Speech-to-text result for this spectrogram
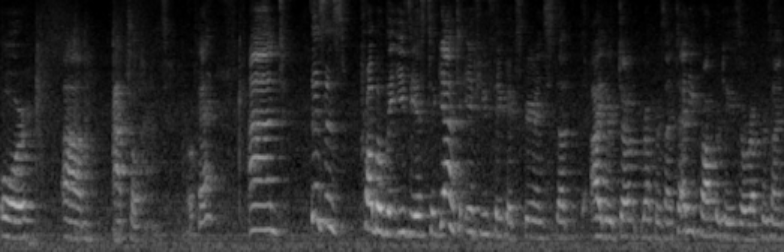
or um, actual hands. Okay, and this is probably easiest to get if you think experience that either don't represent any properties or represent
